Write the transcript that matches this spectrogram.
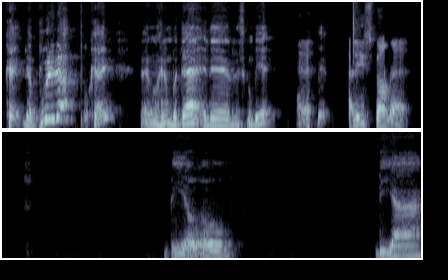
Okay, they put it up. Okay, they're gonna hit them with that, and then that's gonna be it. How do you spell that? B O O B I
